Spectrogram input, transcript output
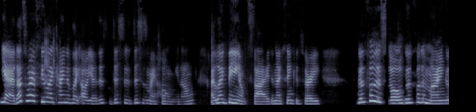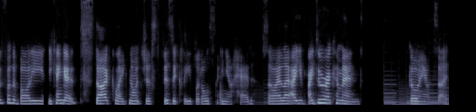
Yeah, that's where I feel like kind of like, oh yeah, this this is this is my home, you know. I like being outside and I think it's very Good for the soul, good for the mind, good for the body. You can get stuck, like not just physically, but also in your head. So I like, I, I do recommend going outside.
